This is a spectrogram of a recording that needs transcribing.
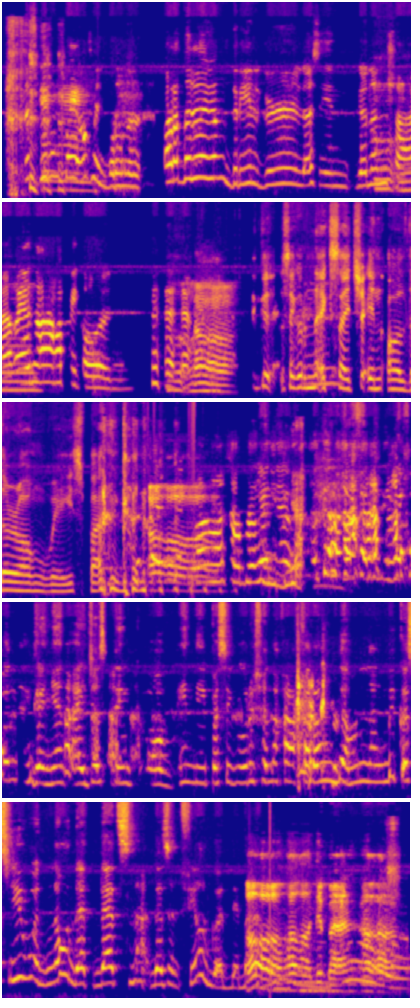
Tapos ganun pa yung brr, para talagang drill girl, as in, ganun siya. Kaya nakakapikon. Oo. Oo. Sig- Siguro na-excite siya in all the wrong ways. Parang gano'n. Oo. Parang sobrang hindi niya. nakakarinig ako ng ganyan, I just think of, hindi pa siguro siya nakakaramdam ng, because you would know that that's not, doesn't feel good, di ba? Oo, oo, di ba? Oo.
